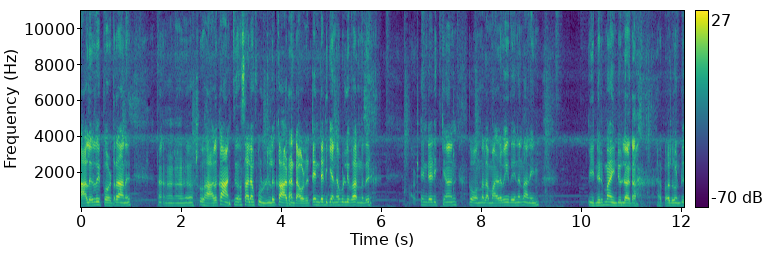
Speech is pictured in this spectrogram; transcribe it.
ആള് റിപ്പോർട്ടറാണ് ആള് കാണിച്ചു തന്ന സ്ഥലം ഫുള്ള് കാടാണ് അവിടെ ടെൻ്റ് അടിക്കാനാണ് പുള്ളി പറഞ്ഞത് അവിടെ ടെൻ്റ് അടിക്കാൻ തോന്നല മഴ പെയ്തതിനെ നനയും പിന്നെ ഒരു മൈൻഡും ഇല്ല കേട്ടോ അപ്പോൾ അതുകൊണ്ട്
